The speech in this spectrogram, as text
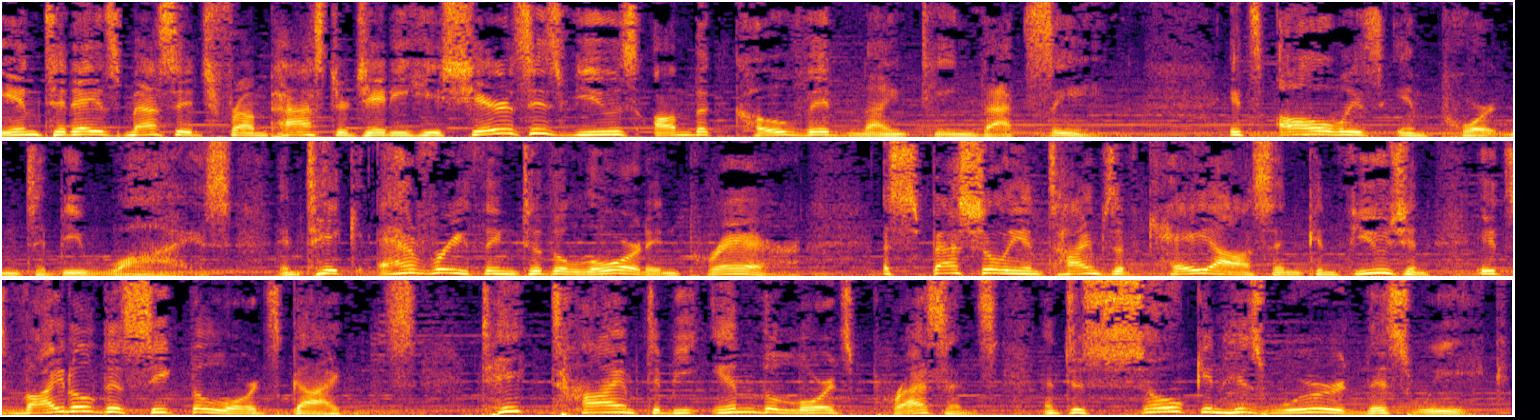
In today's message from Pastor JD, he shares his views on the COVID-19 vaccine. It's always important to be wise and take everything to the Lord in prayer. Especially in times of chaos and confusion, it's vital to seek the Lord's guidance. Take time to be in the Lord's presence and to soak in His Word this week.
